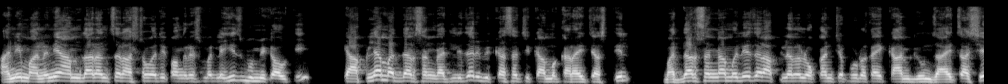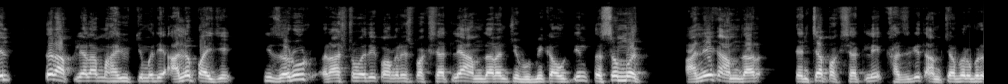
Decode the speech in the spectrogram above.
आणि माननीय आमदारांचं राष्ट्रवादी काँग्रेसमधली हीच भूमिका होती की आपल्या मतदारसंघातली जर विकासाची कामं करायची असतील मतदारसंघामध्ये जर आपल्याला लोकांच्या पुढे काही काम घेऊन जायचं असेल तर आपल्याला महायुतीमध्ये आलं पाहिजे. ही जरूर राष्ट्रवादी काँग्रेस पक्षातल्या आमदारांची भूमिका होती. तसं मत अनेक आमदार त्यांच्या पक्षातले खाजगीत आमच्या बरोबर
